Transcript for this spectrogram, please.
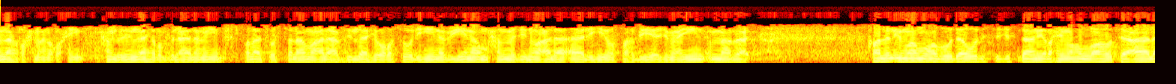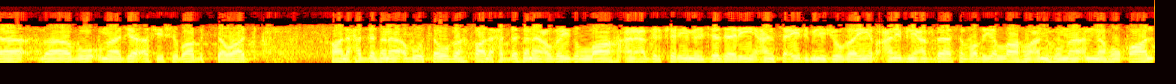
بسم الله الرحمن الرحيم الحمد لله رب العالمين والصلاة والسلام على عبد الله ورسوله نبينا محمد وعلى آله وصحبه أجمعين أما بعد قال الإمام أبو داود السجستاني رحمه الله تعالى باب ما جاء في خضاب السواد قال حدثنا أبو توبة قال حدثنا عبيد الله عن عبد الكريم الجزري عن سعيد بن جبير عن ابن عباس رضي الله عنهما أنه قال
